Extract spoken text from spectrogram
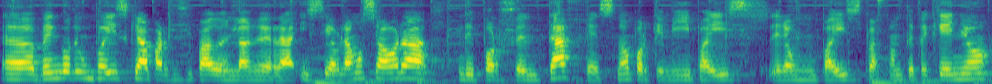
eh, vengo de un país que ha participado en la guerra y si hablamos ahora de porcentajes, ¿no? porque mi país era un país bastante pequeño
